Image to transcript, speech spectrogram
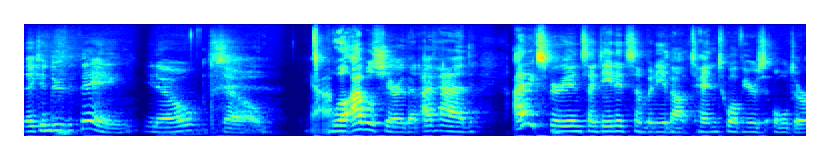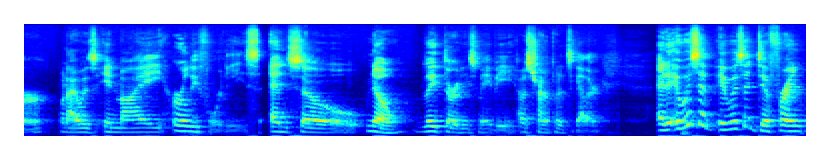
they can do the thing, you know. So, Yeah. well, I will share that I've had I had experience. I dated somebody about 10, 12 years older when I was in my early 40s, and so no, late 30s maybe. I was trying to put it together, and it was a it was a different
